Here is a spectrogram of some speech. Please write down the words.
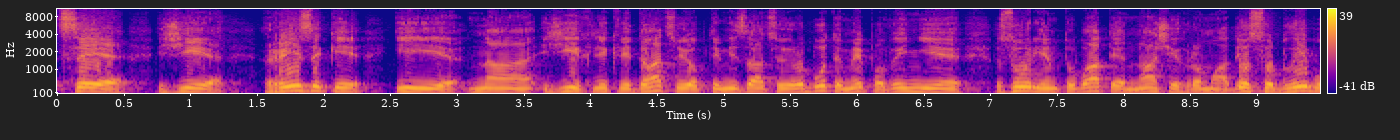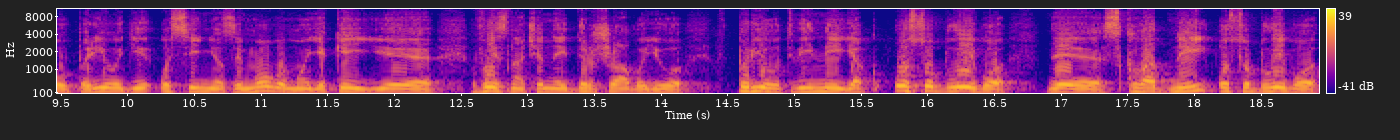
Це є ризики, і на їх ліквідацію, оптимізацію роботи ми повинні зорієнтувати наші громади, особливо в періоді осінньо-зимовому, який визначений державою в період війни як особливо е, складний, особливо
